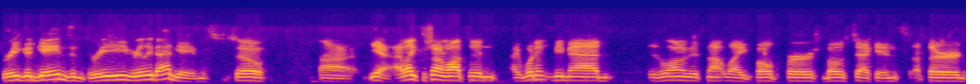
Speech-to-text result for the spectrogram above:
three good games and three really bad games. So, uh, yeah, I like Deshaun Watson. I wouldn't be mad as long as it's not like both first, both seconds, a third,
